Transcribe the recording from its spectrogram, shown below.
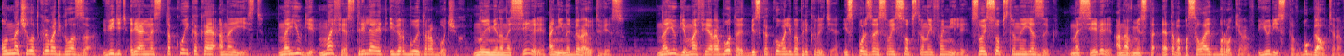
Он начал открывать глаза, видеть реальность такой, какая она есть. На юге мафия стреляет и вербует рабочих, но именно на севере они набирают вес. На юге мафия работает без какого-либо прикрытия, используя свои собственные фамилии, свой собственный язык. На севере она вместо этого посылает брокеров, юристов, бухгалтеров,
